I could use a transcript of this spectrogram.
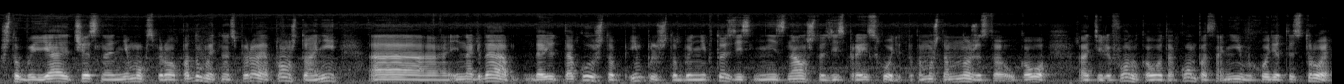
чтобы я, честно, не мог сперва подумать, но сперва я понял, что они э, иногда дают такую, чтобы импульс, чтобы никто здесь не знал, что здесь происходит. Потому что множество, у кого э, телефон, у кого-то компас, они выходят из строя.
